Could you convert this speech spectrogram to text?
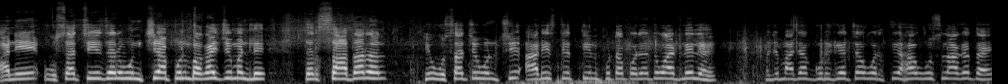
आणि उसाची जर उंची आपण बघायची म्हटले तर साधारण ही उसाची उंची अडीच ते तीन फुटापर्यंत वाढलेली आहे. म्हणजे माझ्या गुडघ्याच्या वरती हा ऊस लागत आहे.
